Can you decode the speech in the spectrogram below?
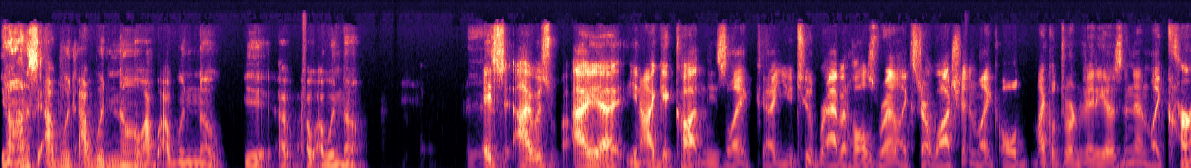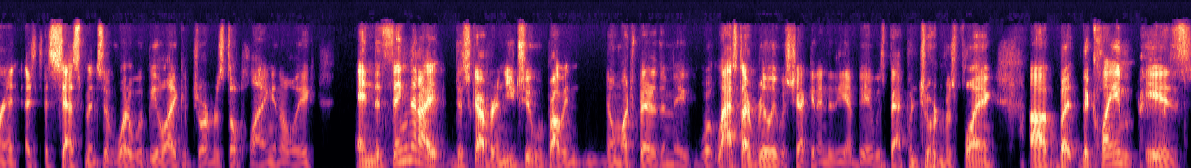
you know, honestly, I would I wouldn't know. I, I wouldn't know. Yeah, I, I, I wouldn't know. Yeah. It's I was I uh you know I get caught in these like uh, YouTube rabbit holes where I like start watching like old Michael Jordan videos and then like current assessments of what it would be like if Jordan was still playing in the league. And the thing that I discovered, and YouTube would probably know much better than me. What last I really was checking into the NBA was back when Jordan was playing. Uh, but the claim is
